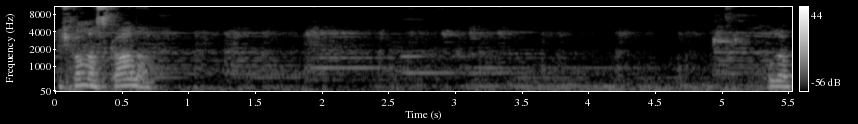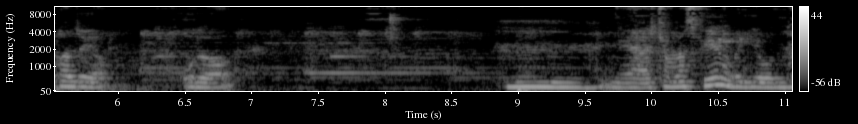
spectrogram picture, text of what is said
Ich komme aus Skala. Oder Paldea. Oder. Hm, ja, ich komme aus vielen Regionen.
